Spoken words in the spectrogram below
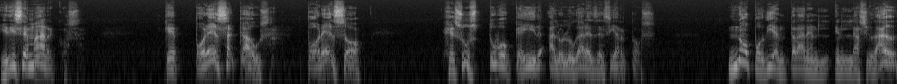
Y dice Marcos que por esa causa, por eso Jesús tuvo que ir a los lugares desiertos. No podía entrar en, en la ciudad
